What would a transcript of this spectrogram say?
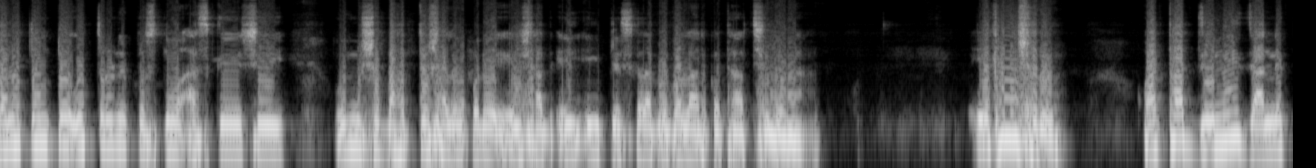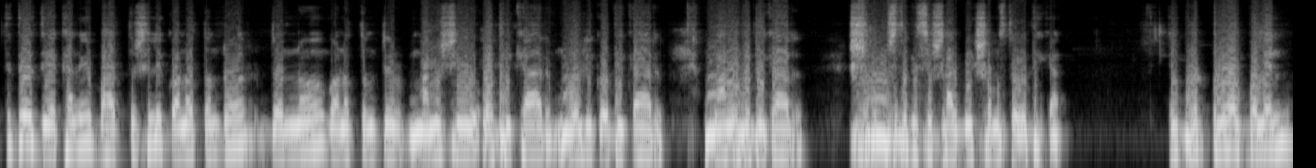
গণতন্ত্র উত্তরণের প্রশ্ন আজকে সেই উনিশশো বাহাত্তর সালের পরে এই এই এই প্রেস ক্লাবে বলার কথা ছিল না। এখানে শুরু। অর্থাৎ যিনি যার নেতৃত্বে যেখানে বাহাত্তর সালে গণতন্ত্রের জন্য গণতন্ত্রের মানুষের অধিকার, মৌলিক অধিকার মানব অধিকার সমস্ত কিছু সার্বিক সমস্ত অধিকার। এই ভোট প্রয়োগ বলেন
